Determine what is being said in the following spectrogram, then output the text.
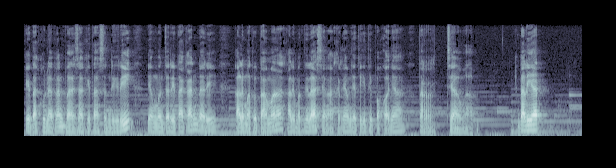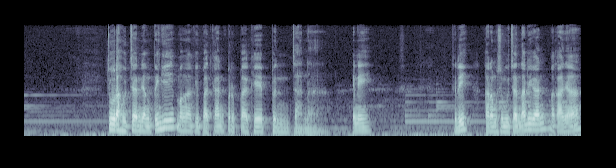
Kita gunakan bahasa kita sendiri yang menceritakan dari kalimat utama, kalimat jelas yang akhirnya menjadi ide pokoknya terjawab. Kita lihat curah hujan yang tinggi mengakibatkan berbagai bencana. Ini jadi karena musim hujan tadi kan, makanya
